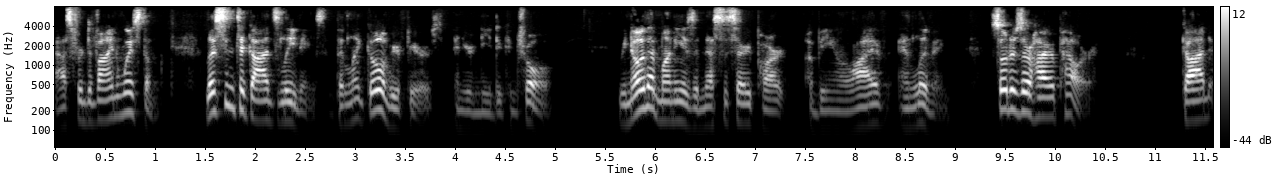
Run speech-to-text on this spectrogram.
Ask for divine wisdom. Listen to God's leadings, then let go of your fears and your need to control. We know that money is a necessary part of being alive and living. So does our higher power. God,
